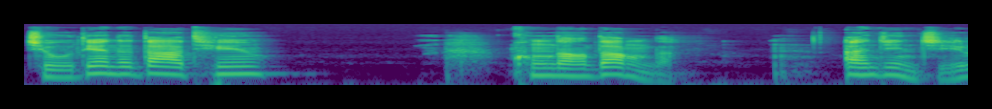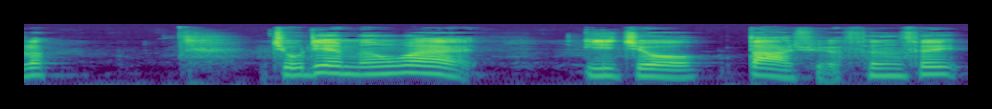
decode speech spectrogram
酒店的大厅空荡荡的，安静极了。酒店门外依旧大雪纷飞，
